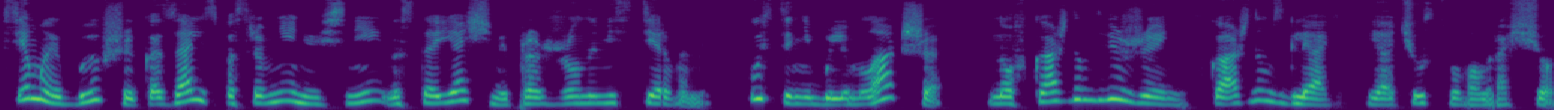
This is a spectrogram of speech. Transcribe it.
Все мои бывшие казались по сравнению с ней настоящими прожженными стервами. Пусть они были младше, но в каждом движении, в каждом взгляде я чувствовал расчет.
